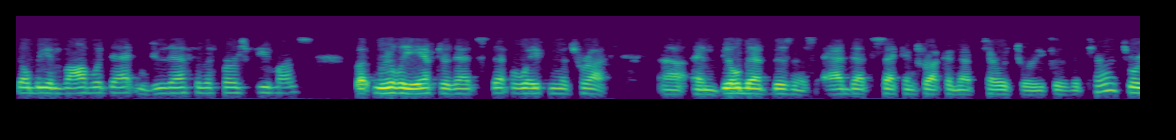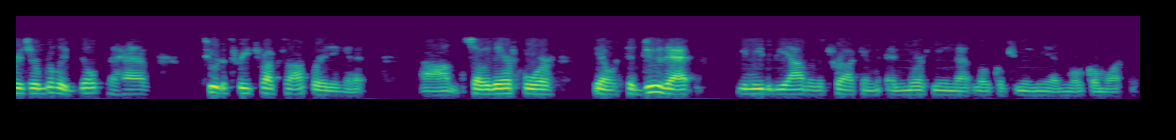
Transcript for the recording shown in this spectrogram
they'll be involved with that and do that for the first few months. But really, after that, step away from the truck uh, and build that business, add that second truck in that territory because the territories are really built to have two to three trucks operating in it. Um, so therefore, you know, to do that, you need to be out of the truck and, and working in that local community and local market.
